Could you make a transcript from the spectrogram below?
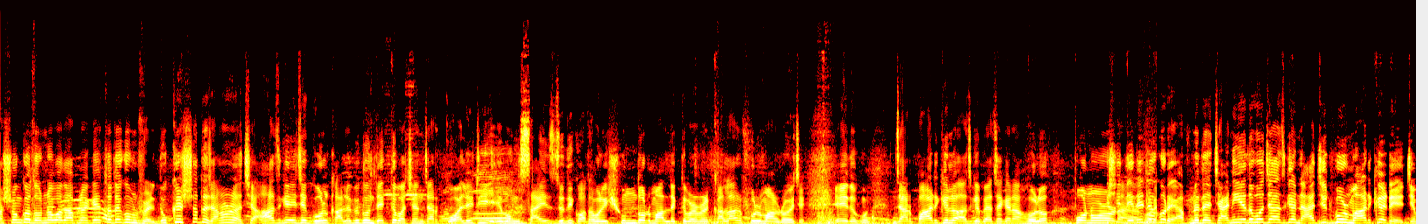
অসংখ্য ধন্যবাদ আপনাকে। তো দেখুন ফ্রেন্ড দুঃখের সাথে জানানো যাচ্ছে আজকে এই যে গোল কালো বেগুন দেখতে পাচ্ছেন যার কোয়ালিটি এবং সাইজ যদি কথা বলি সুন্দর মাল দেখতে পারবেন কালারফুল মাল রয়েছে। এই দেখুন যার পার কিলো আজকে বেচা কেনা হলো পনেরো দেরি না করে। আপনাদের জানিয়ে দেবো যে আজকে নাজিরপুর মার্কেটে যে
